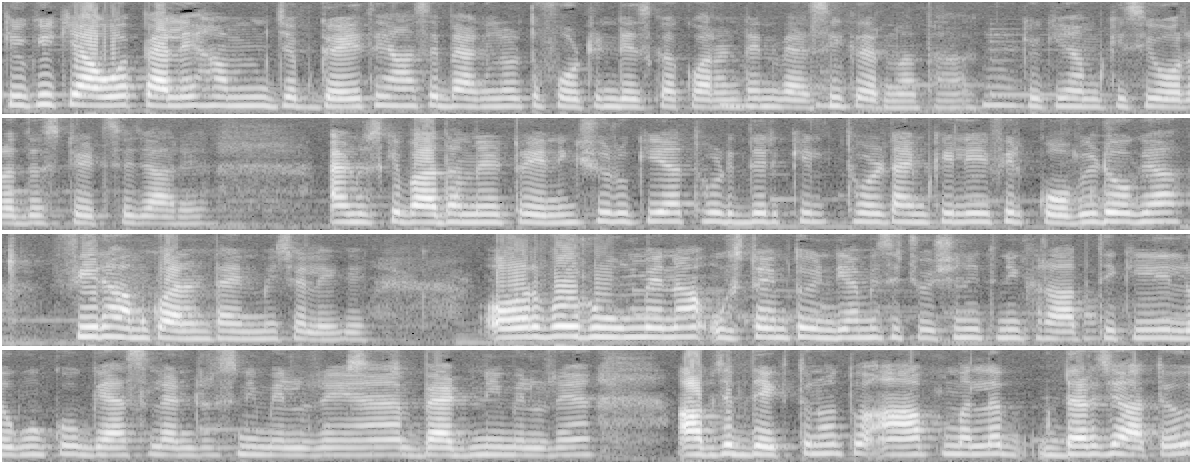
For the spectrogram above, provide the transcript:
क्योंकि क्या हुआ पहले हम जब गए थे यहाँ से बैंगलोर तो 14 डेज़ का क्वारंटाइन वैसे ही करना था क्योंकि हम किसी और अदर स्टेट से जा रहे हैं। एंड उसके बाद हमने ट्रेनिंग शुरू किया थोड़ी देर के थोड़े टाइम के लिए फिर कोविड हो गया फिर हम क्वारंटाइन में चले गए। और वो रूम में ना, उस टाइम तो इंडिया में सिचुएशन इतनी ख़राब थी कि लोगों को गैस सिलेंडर्स नहीं मिल रहे हैं बेड नहीं मिल रहे हैं। आप जब देखते हो ना तो आप मतलब डर जाते हो।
